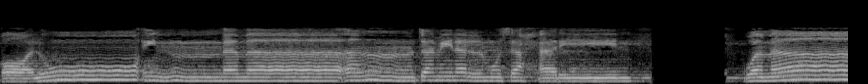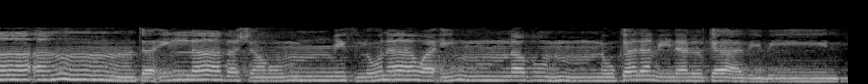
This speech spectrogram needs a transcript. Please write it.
قالوا إنما أنت من المسحرين. وما أنت إلا بشر مثلنا وإن نظنك لمن الكاذبين.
